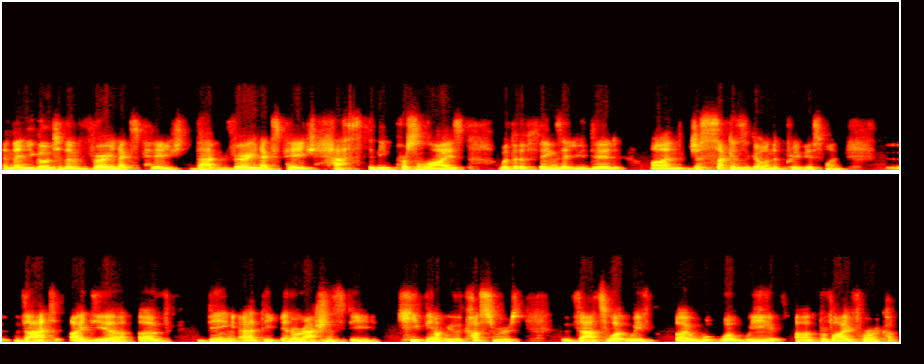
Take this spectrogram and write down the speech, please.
and then you go to the very next page, that very next page has to be personalized with the things that you did on just seconds ago on the previous one. That idea of being at the interaction speed, keeping up with the customers, that's what we've uh, what we uh, provide for our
